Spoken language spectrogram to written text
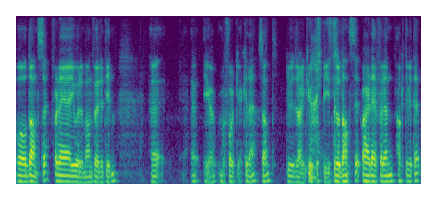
og danse, for det gjorde man før i tiden. Eh, eh, folk gjør ikke det, sant? Du drar ikke ut og spiser og danser. Hva er det for en aktivitet?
